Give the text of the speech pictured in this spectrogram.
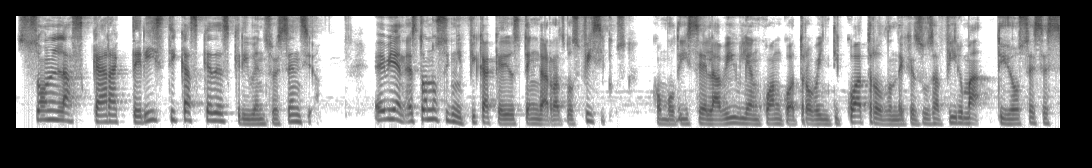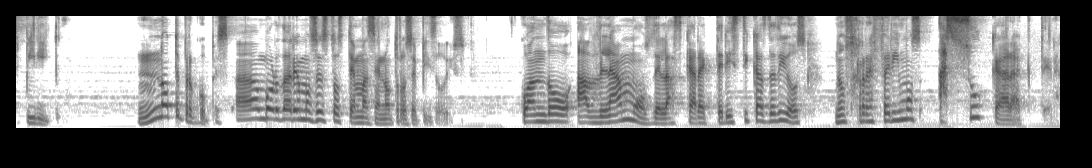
son las características que describen su esencia. Eh bien, esto no significa que Dios tenga rasgos físicos, como dice la Biblia en Juan 4:24, donde Jesús afirma, Dios es espíritu. No te preocupes, abordaremos estos temas en otros episodios. Cuando hablamos de las características de Dios, nos referimos a su carácter.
